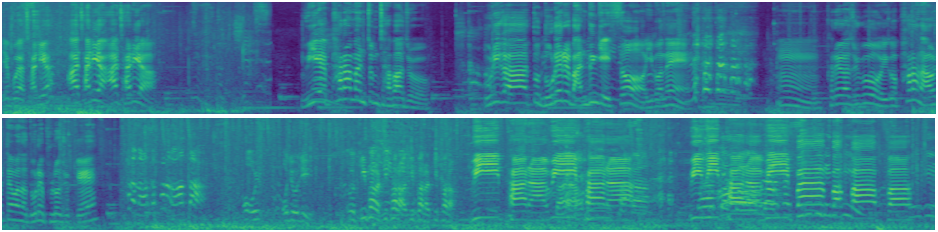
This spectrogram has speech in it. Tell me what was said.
얘 뭐야 자리야? 아 자리야 아 자리야 위에 파라만 좀 잡아줘 우리가 또 노래를 만든 게 있어 이번에. 음 그래가지고 이거 파라 나올 때마다 노래 불러줄게. 파라 나왔다, 파라 나왔다. 어 어디 어디 어디? 어 뒤파라 뒤파라 뒤파라 뒤파라 위 파라 위 파라 위위 파라 위 빠빠빠빠. 왠지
